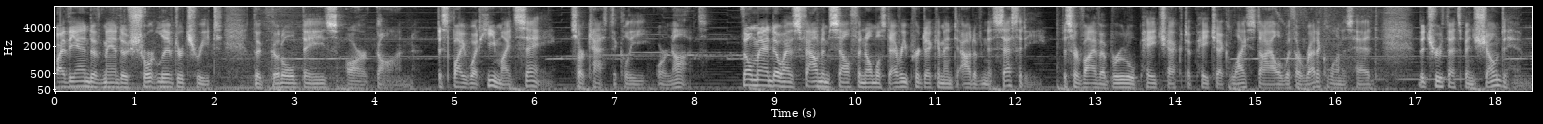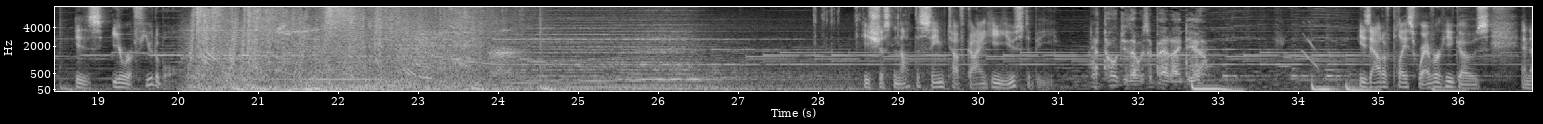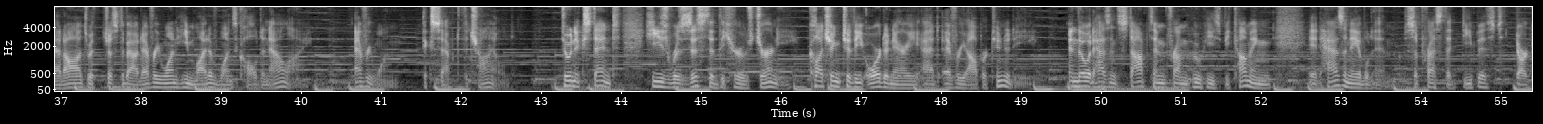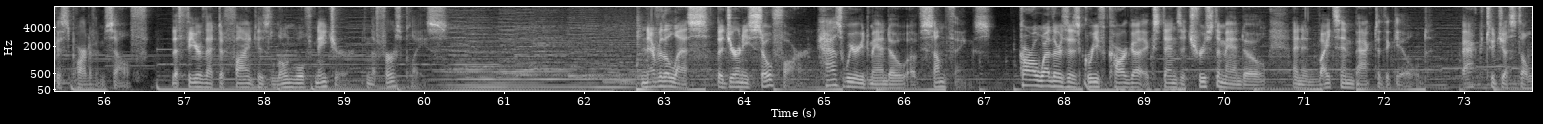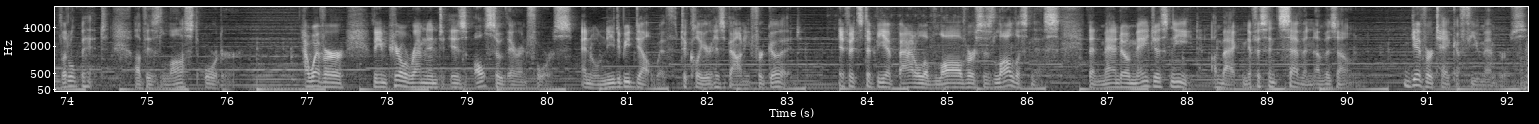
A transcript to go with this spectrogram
By the end of Mando's short lived retreat, the good old days are gone, despite what he might say, sarcastically or not. Though Mando has found himself in almost every predicament out of necessity to survive a brutal paycheck to paycheck lifestyle with a reticle on his head, the truth that's been shown to him is irrefutable. He's just not the same tough guy he used to be. I told you that was a bad idea. He's out of place wherever he goes, and at odds with just about everyone he might have once called an ally. Everyone except the child. To an extent, he's resisted the hero's journey, clutching to the ordinary at every opportunity. And though it hasn't stopped him from who he's becoming, it has enabled him to suppress the deepest, darkest part of himself, the fear that defined his lone wolf nature in the first place. Nevertheless, the journey so far has wearied Mando of some things. Carl Weathers' Greef Karga extends a truce to Mando and invites him back to the guild, back to just a little bit of his lost order. However, the Imperial Remnant is also there in force and will need to be dealt with to clear his bounty for good. If it's to be a battle of law versus lawlessness, then Mando may just need a magnificent seven of his own, give or take a few members.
